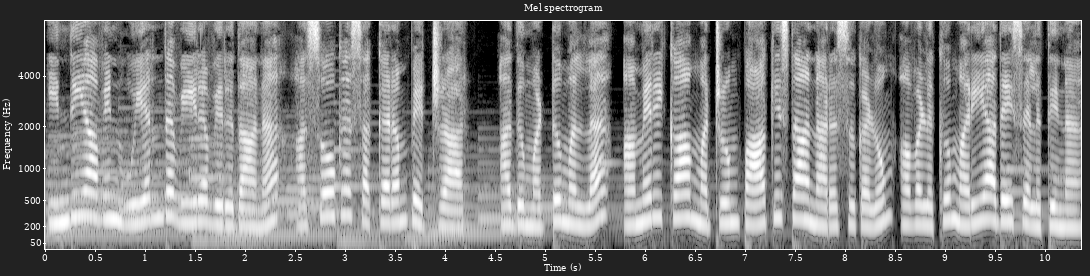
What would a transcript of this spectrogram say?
இந்தியாவின் உயர்ந்த வீர விருதான அசோக சக்கரம் பெற்றார். அது மட்டுமல்ல அமெரிக்கா மற்றும் பாகிஸ்தான் அரசுகளும் அவளுக்கு மரியாதை செலுத்தின.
